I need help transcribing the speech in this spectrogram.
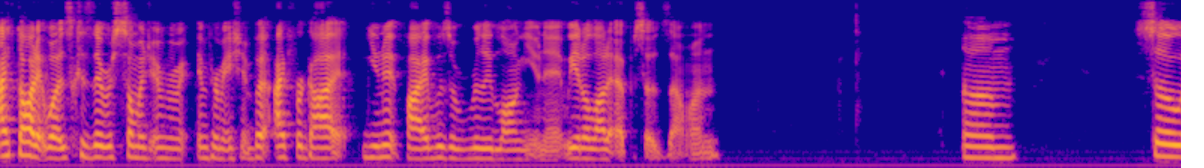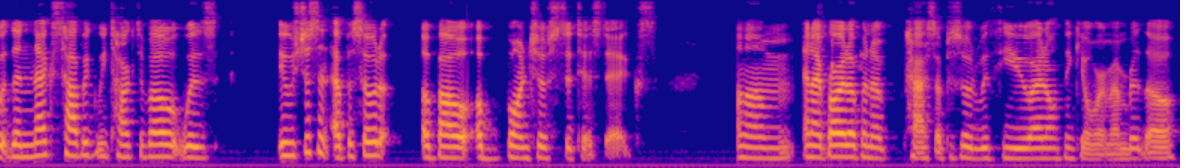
I thought it was because there was so much infor- information, but I forgot. Unit Five was a really long unit. We had a lot of episodes that one. Um, so the next topic we talked about was it was just an episode about a bunch of statistics. Um, and I brought it up in a past episode with you. I don't think you'll remember though,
